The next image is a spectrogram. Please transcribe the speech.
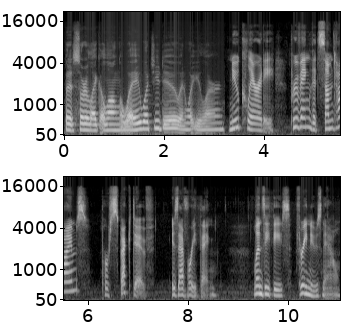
but it's sort of like along the way what you do and what you learn. New clarity, proving that sometimes perspective is everything. Lindsay Thies, 3 News Now.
